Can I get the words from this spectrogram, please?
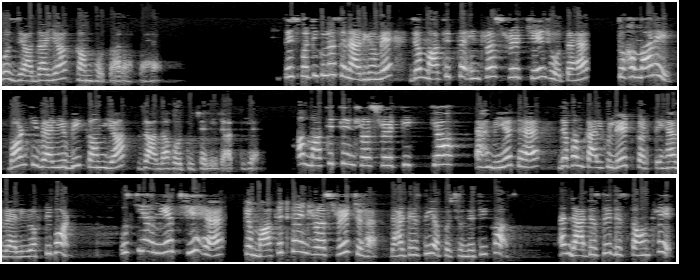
وہ زیادہ یا کم ہوتا رہتا ہے تو اس پرٹیکولر سینیریو میں جب مارکیٹ کا انٹرسٹ ریٹ چینج ہوتا ہے تو ہمارے بانڈ کی ویلو بھی کم یا زیادہ ہوتی چلی جاتی ہے۔ اب مارکیٹ کے انٹرسٹ ریٹ کی کیا اہمیت ہے جب ہم کیلکولیٹ کرتے ہیں ویلو آف دی بانڈ اس کی اہمیت یہ ہے کہ مارکیٹ کا انٹرسٹ ریٹ جو ہے that is the opportunity cost and that is the discount rate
